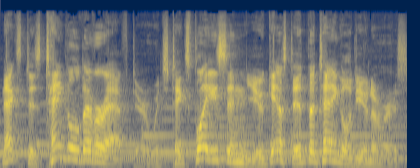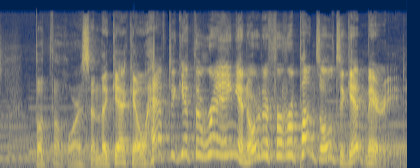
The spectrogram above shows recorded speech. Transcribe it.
Next is Tangled Ever After, which takes place in, you guessed it, the Tangled universe. But the horse and the gecko have to get the ring in order for Rapunzel to get married.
